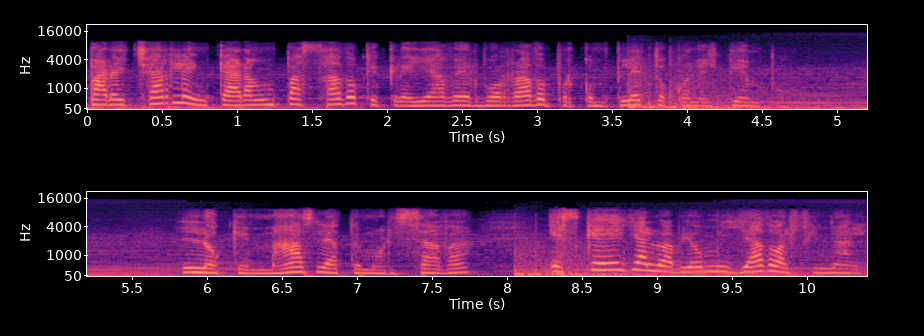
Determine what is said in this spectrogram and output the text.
para echarle en cara un pasado que creía haber borrado por completo con el tiempo. Lo que más le atemorizaba es que ella lo había humillado al final.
